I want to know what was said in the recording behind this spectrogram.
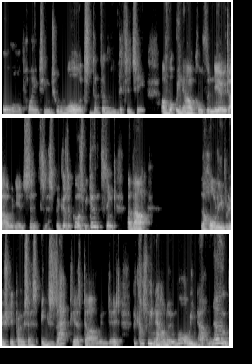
all pointing towards the validity of what we now call the neo-Darwinian synthesis. Because of course, we don't think about the whole evolutionary process exactly as Darwin did, because we now know more. We now know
